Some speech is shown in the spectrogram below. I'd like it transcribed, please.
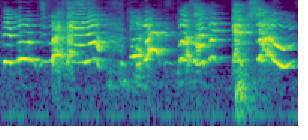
ces maudits voisins-là! Pour voir s'il se passe un peu quelque chose!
